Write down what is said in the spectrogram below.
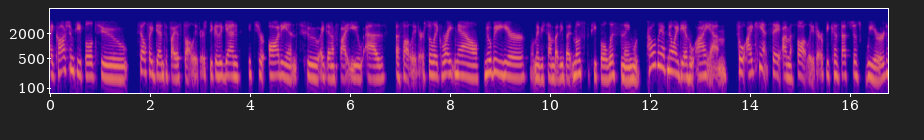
I caution people to self identify as thought leaders because, again, it's your audience who identify you as a thought leader. So, like right now, nobody here, well, maybe somebody, but most of the people listening would probably have no idea who I am. So, I can't say I'm a thought leader because that's just weird,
